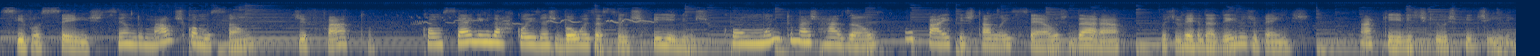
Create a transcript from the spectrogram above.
Se vocês, sendo maus como são, de fato, conseguem dar coisas boas a seus filhos, com muito mais razão, o Pai que está nos céus dará os verdadeiros bens àqueles que os pedirem.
